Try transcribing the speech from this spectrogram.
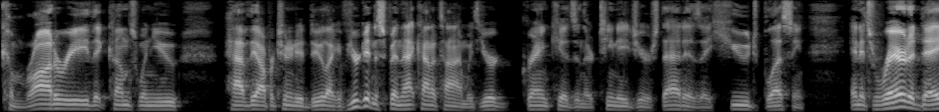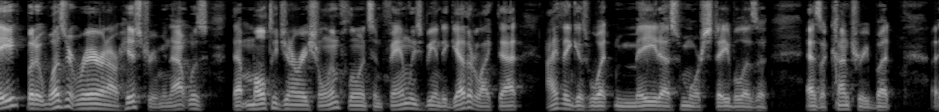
camaraderie that comes when you have the opportunity to do. Like if you're getting to spend that kind of time with your grandkids in their teenage years, that is a huge blessing. And it's rare today, but it wasn't rare in our history. I mean, that was that multi generational influence and families being together like that. I think is what made us more stable as a as a country. But uh,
